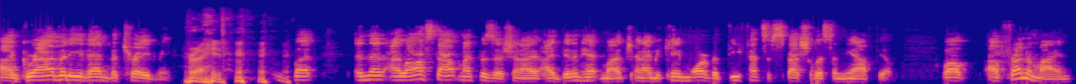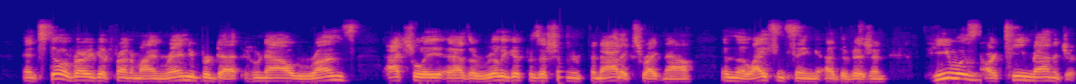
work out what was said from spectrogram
Uh, gravity then betrayed me, Right. but and then I lost out my position. I, I didn't hit much, and I became more of a defensive specialist in the outfield. Well, a friend of mine, and still a very good friend of mine, Randy Burdett, who now runs actually has a really good position in Fanatics right now in the licensing uh, division. He was our team manager,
